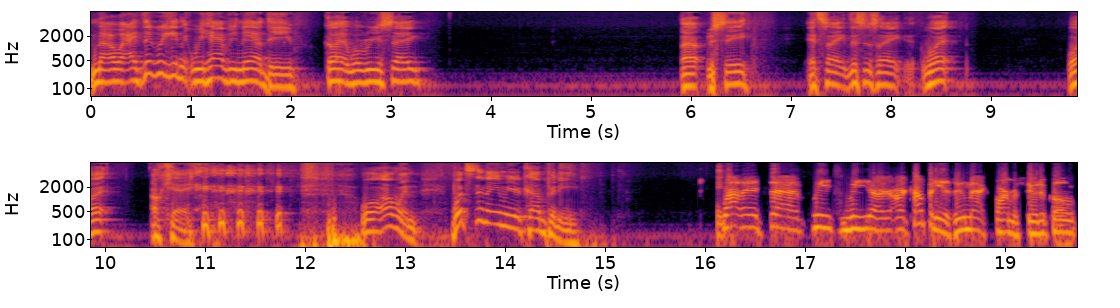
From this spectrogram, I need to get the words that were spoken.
no, I think we can. We have you now, Dave. Go ahead. What were you saying? Oh, you see, it's like this is like what, what? Okay. well, Owen, what's the name of your company? Well, it's uh, we we our, our company is Umac Pharmaceutical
